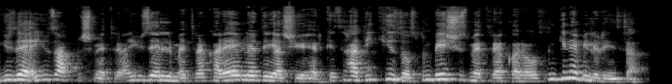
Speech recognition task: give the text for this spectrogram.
160 metre, 150 metrekare evlerde yaşıyor herkes. Hadi 200 olsun, 500 metrekare olsun yine bilir insan.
